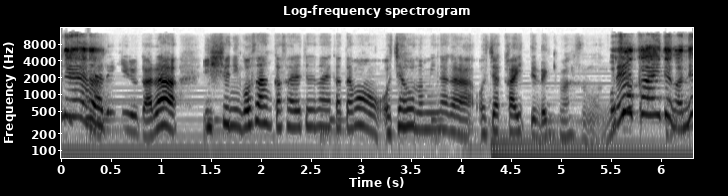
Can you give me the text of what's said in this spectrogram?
ね。できるから一緒にご参加されてない方もお茶を飲みながらお茶会ってできますもんね。お茶会ってがね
